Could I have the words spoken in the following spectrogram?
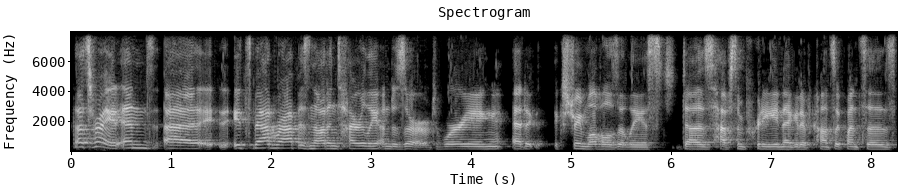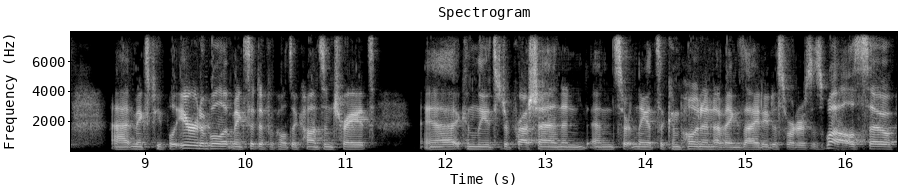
That's right. And uh, its bad rap is not entirely undeserved. Worrying at extreme levels, at least, does have some pretty negative consequences. Uh, it makes people irritable, it makes it difficult to concentrate. Uh, it can lead to depression, and, and certainly it's a component of anxiety disorders as well. So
